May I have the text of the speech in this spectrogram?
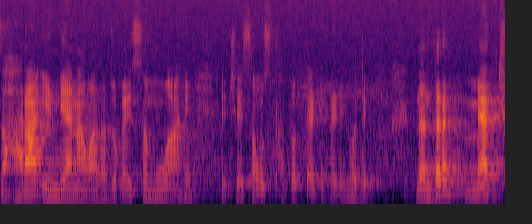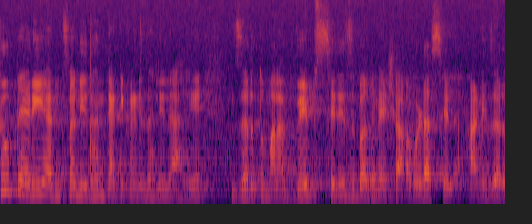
सहारा इंडिया नावाचा जो काही समूह आहे त्याचे संस्थापक त्या ठिकाणी होते. नंतर मॅथ्यू पेरी यांचं निधन त्या ठिकाणी झालेलं आहे. जर तुम्हाला वेब सिरीज बघण्याची आवड असेल आणि जर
